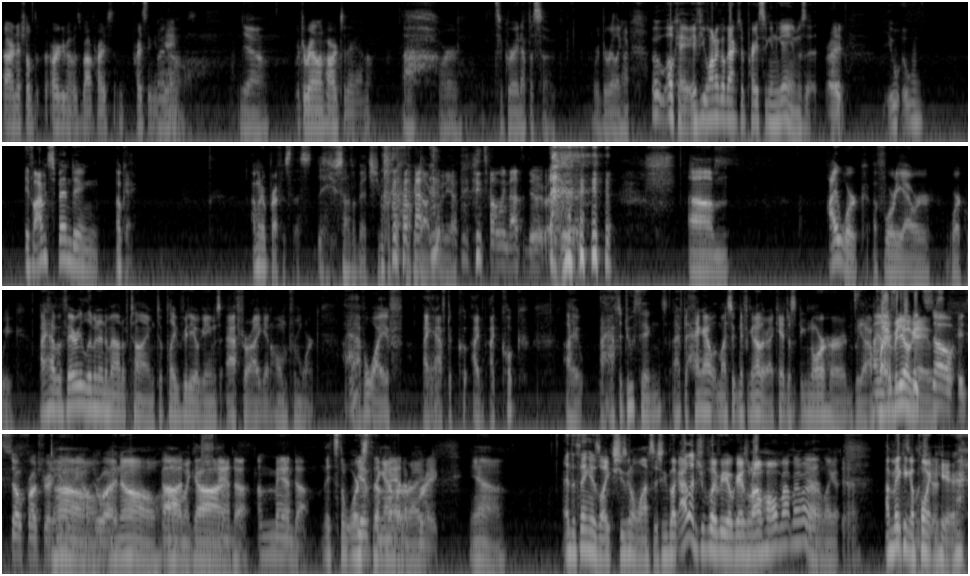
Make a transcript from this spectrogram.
our initial argument was about price and pricing in I games. know. Yeah. We're derailing hard today, Anna. Ah, we're. It's a great episode. We're derailing hard. Oh, Okay, if you want to go back to pricing in games, uh, Right. you- if I'm spending okay, I'm gonna preface this. You son of a bitch! You put that fucking dog in the video. you told me not to do it. But I did it. um, I work a 40-hour work week. I have a very limited amount of time to play video games after I get home from work. I have a wife. I have to cook. I, I cook. I I have to do things. I have to hang out with my significant other. I can't just ignore her and be like, I'm I know, playing it's- video it's games. so it's so frustrating. oh, having to hang out oh, with your wife. I know. God, oh my god. Amanda, Amanda, It's the worst give thing the ever, right? break. Yeah. And the thing is, like, she's gonna watch this. She's be like, "I let you play video games when I'm home." Blah, blah, blah." Yeah, like, yeah. I'm making a point here.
